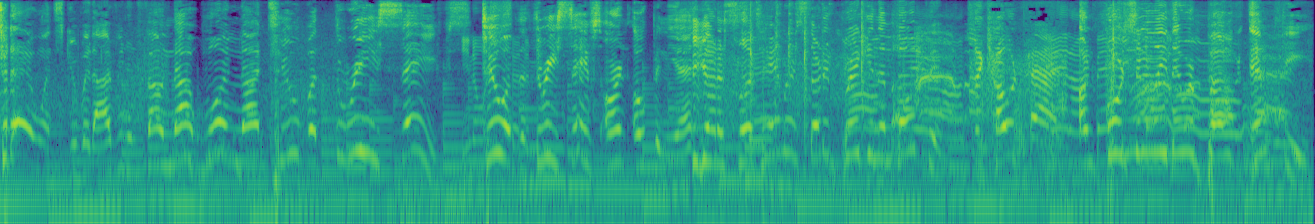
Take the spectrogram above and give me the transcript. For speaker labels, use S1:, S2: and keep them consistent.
S1: Today I went scuba diving and found not one, not two, but three safes.
S2: You know
S1: two of the three safes aren't open yet. He got a sledgehammer and started breaking them open. The code pad. Unfortunately, they were both.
